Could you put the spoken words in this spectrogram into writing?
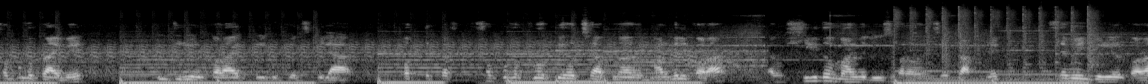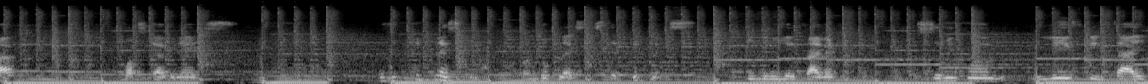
সম্পূর্ণ প্রাইভেট ইন্টেরিয়র করা একটি ডুপ্লেক্স ভিলা প্রত্যেকটা সম্পূর্ণ ফ্লোরটি হচ্ছে আপনার মার্বেল করা এবং সিঁড়িতেও মার্বেল ইউজ করা হয়েছে। ড্রাফটেড সেমি ইন্টেরিয়র করা। Box cabinets triplex duplex it's a triplex individual private swimming pool lift inside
